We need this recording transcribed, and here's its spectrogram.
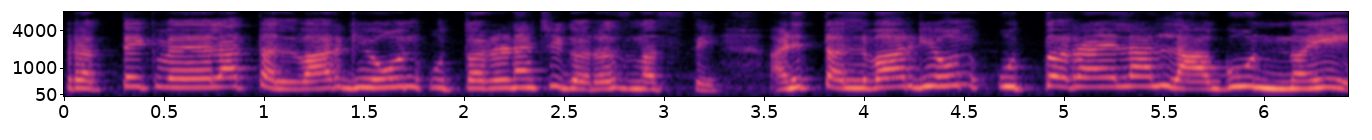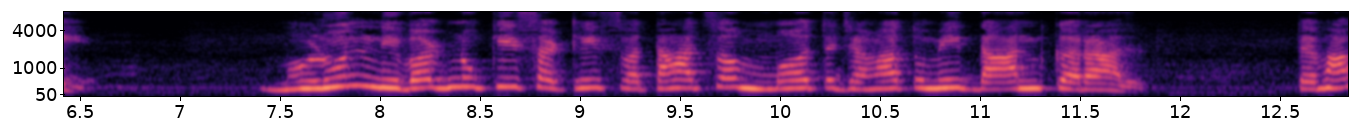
प्रत्येक वेळेला तलवार घेऊन उतरण्याची गरज नसते आणि तलवार घेऊन उतरायला लागू नये. म्हणून निवडणुकीसाठी स्वतःचं मत जेव्हा तुम्ही दान कराल तेव्हा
